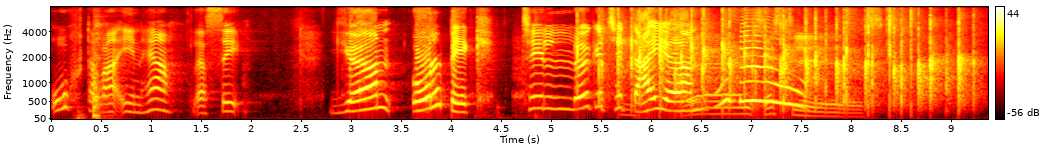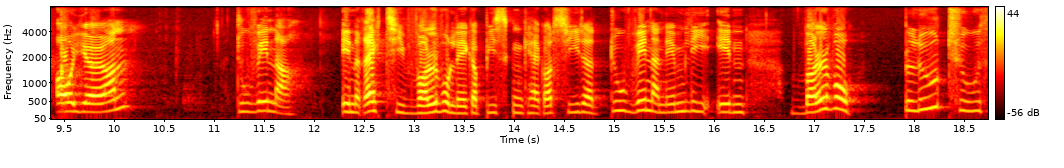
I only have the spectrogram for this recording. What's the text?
Uh, der var en her. Lad os se. Jørgen Aalbæk. Tillykke til dig, Jørgen. fantastisk. Og Jørgen, du vinder en rigtig Volvo lækker bisken, kan jeg godt sige dig. Du vinder nemlig en Volvo Bluetooth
